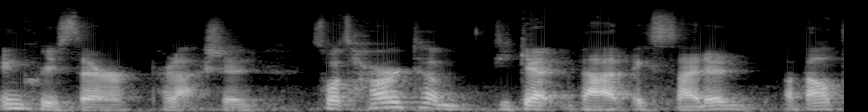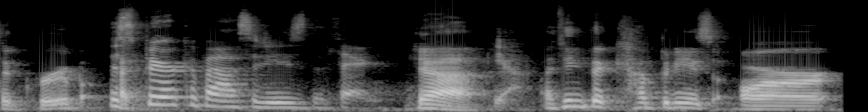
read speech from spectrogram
increase their production. So it's hard to, to get that excited about the group. The spare capacity is the thing. yeah. Yeah. I think the companies are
